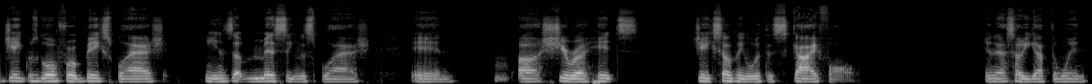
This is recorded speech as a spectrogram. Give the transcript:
Jake was going for a big splash. He ends up missing the splash, and uh, Shera hits Jake something with a skyfall. And that's how he got the win.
